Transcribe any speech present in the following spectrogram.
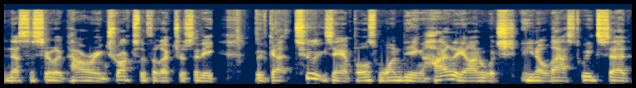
necessarily powering trucks with electricity. We've got two examples, one being Hyliion, which, you know, last week said,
